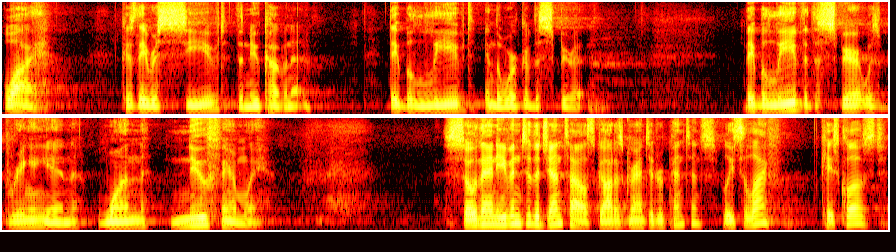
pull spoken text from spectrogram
Why? Because they received the new covenant. They believed in the work of the Spirit. They believed that the Spirit was bringing in one new family. So then, even to the Gentiles, God has granted repentance, leads to life. Case closed.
